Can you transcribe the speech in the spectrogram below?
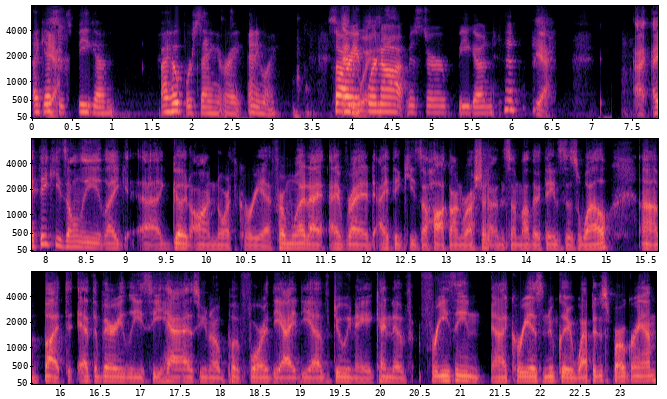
I guess yeah. it's Biegun. I hope we're saying it right. Anyway, sorry if we're not, Mister Biegun. yeah, I, I think he's only like uh, good on North Korea. From what I, have read, I think he's a hawk on Russia and some other things as well. Uh, but at the very least, he has, you know, put forward the idea of doing a kind of freezing uh, Korea's nuclear weapons program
